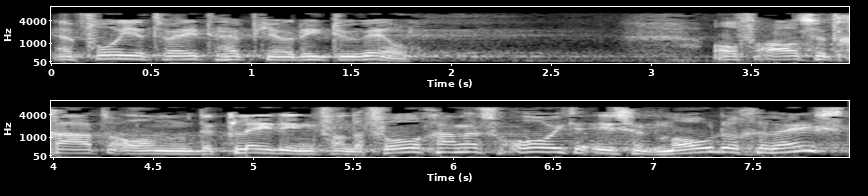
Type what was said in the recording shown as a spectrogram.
en voor je het weet heb je een ritueel. Of als het gaat om de kleding van de voorgangers, ooit is het mode geweest.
